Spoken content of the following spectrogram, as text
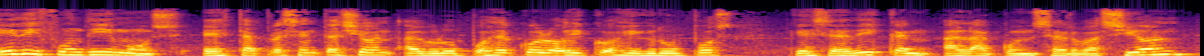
y difundimos esta presentación a grupos ecológicos y grupos que se dedican a la conservación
